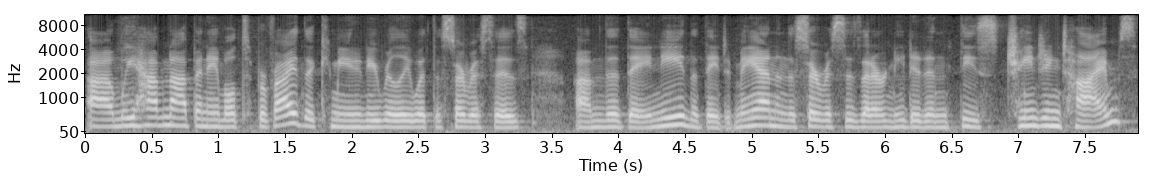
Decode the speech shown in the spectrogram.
um, we have not been able to provide the community really with the services um, that they need, that they demand, and the services that are needed in these changing times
